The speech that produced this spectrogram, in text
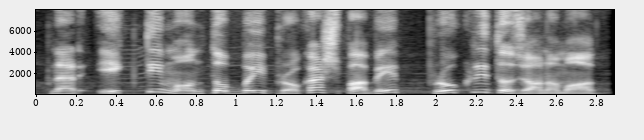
আপনার একটি মন্তব্যই প্রকাশ পাবে প্রকৃত জনমত।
